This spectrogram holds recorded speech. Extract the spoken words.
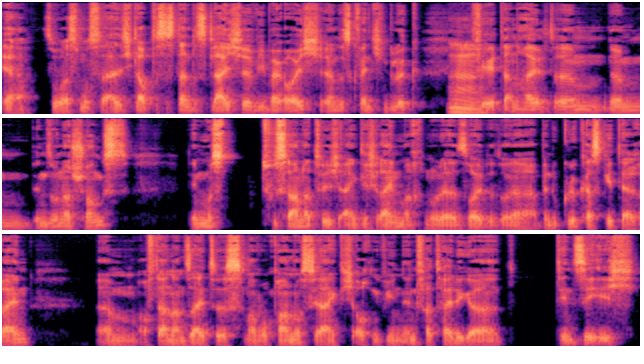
ja, sowas musste. Also ich glaube, das ist dann das Gleiche wie bei euch. Ähm, das Quäntchen Glück mhm. fehlt dann halt ähm, ähm, in so einer Chance. Den muss Toussaint natürlich eigentlich reinmachen oder sollte, oder wenn du Glück hast, geht der rein. Ähm, auf der anderen Seite ist Mavropanos ja eigentlich auch irgendwie ein Innenverteidiger, den sehe ich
